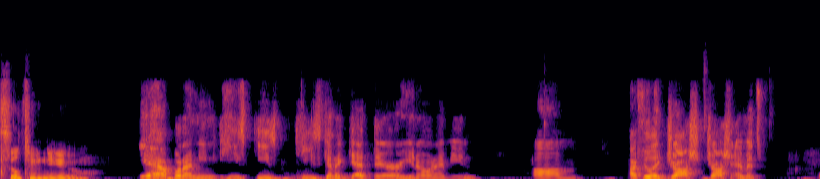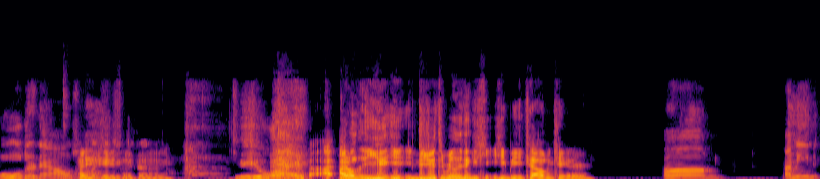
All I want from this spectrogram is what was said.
still too new. yeah, but I mean, he's he's he's gonna get there. You know what I mean? Um, I feel like Josh Josh Emmett's older now. I but he hate that guy. Do you? Why? I, I don't. You, you did you really think he, he beat Calvin Kattar? um, I mean,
